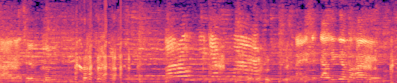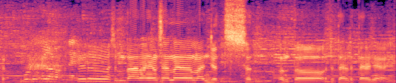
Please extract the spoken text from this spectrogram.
Kayak semblem. Aduh, sementara yang sana lanjut set untuk detail-detailnya ya.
